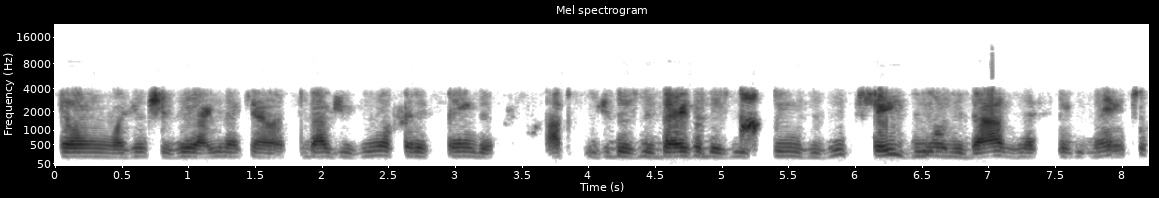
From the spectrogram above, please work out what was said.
Então, a gente vê aí né, que a cidade vinha oferecendo de 2010 a 2015 26 mil unidades nesse segmento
